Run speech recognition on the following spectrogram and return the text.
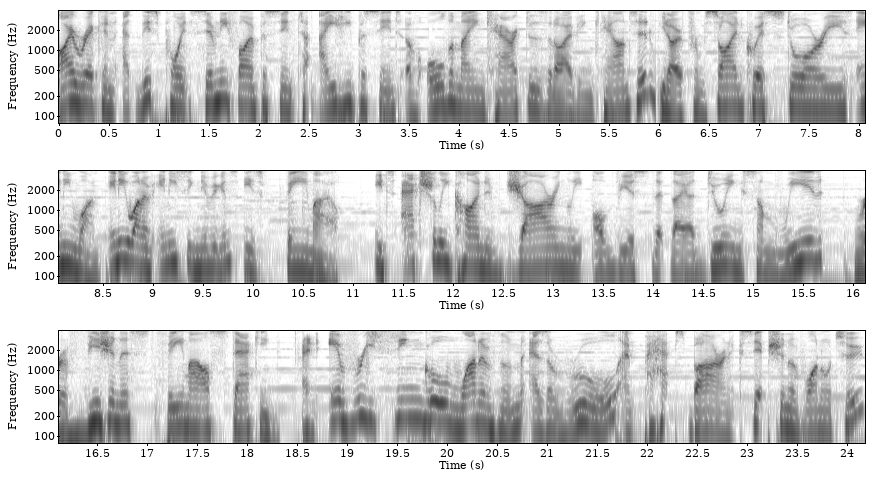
I reckon at this point 75% to 80% of all the main characters that I've encountered, you know, from side quest stories, anyone, anyone of any significance is female. It's actually kind of jarringly obvious that they are doing some weird revisionist female stacking. And every single one of them, as a rule, and perhaps bar an exception of one or two,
